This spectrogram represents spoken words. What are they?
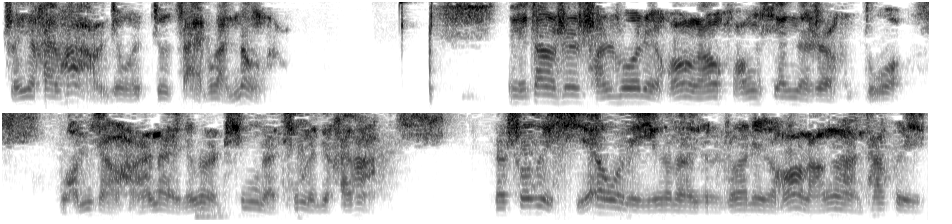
所以就害怕了，就就再也不敢弄了。因为当时传说这黄鼠狼黄仙的事儿很多，我们小孩呢也就在那听着，听着就害怕。那说最邪乎的一个呢，就是说这个黄鼠狼啊，他会，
